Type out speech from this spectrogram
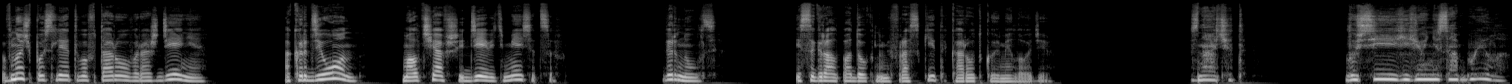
В ночь после этого второго рождения аккордеон, молчавший девять месяцев, вернулся и сыграл под окнами фраскиты короткую мелодию. «Значит, Лусия ее не забыла?»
